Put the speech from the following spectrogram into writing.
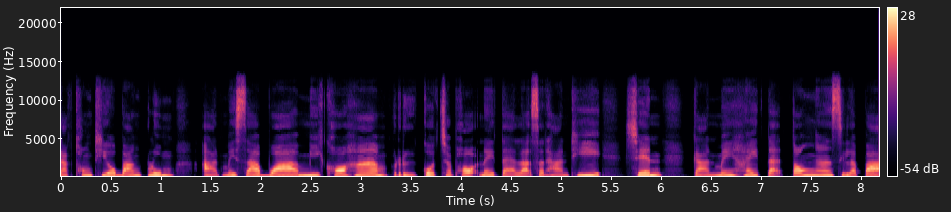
นักท่องเที่ยวบางกลุ่มอาจไม่ทราบว่ามีข้อห้ามหรือกฎเฉพาะในแต่ละสถานที่ เช่น การไม่ให้แตะต้องงานศิลปะ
